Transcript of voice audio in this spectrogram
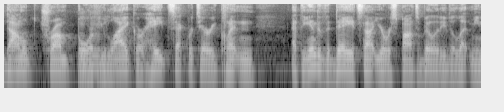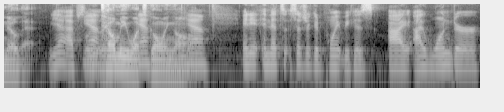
Donald Trump or if mm-hmm. you like or hate Secretary Clinton. At the end of the day, it's not your responsibility to let me know that. Yeah, absolutely. Tell me what's Yeah. going on. Yeah. and it, and that's such a good point because I I wonder,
